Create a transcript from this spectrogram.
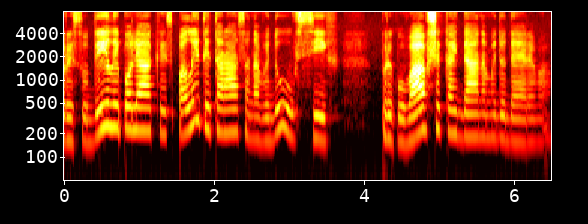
Присудили поляки спалити Тараса на виду у всіх, прикувавши кайданами до дерева.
